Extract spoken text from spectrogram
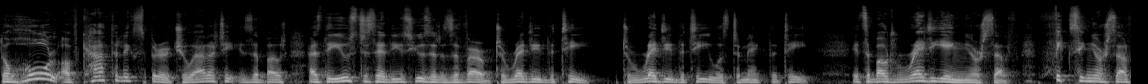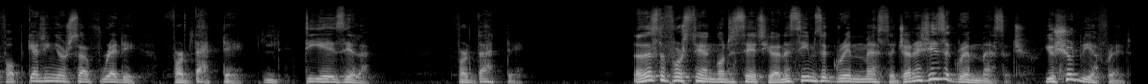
The whole of Catholic spirituality is about, as they used to say, they used to use it as a verb, to ready the tea. To ready the tea was to make the tea. It's about readying yourself, fixing yourself up, getting yourself ready for that day. Dies illa. For that day. Now, that's the first thing I'm going to say to you, and it seems a grim message, and it is a grim message. You should be afraid.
